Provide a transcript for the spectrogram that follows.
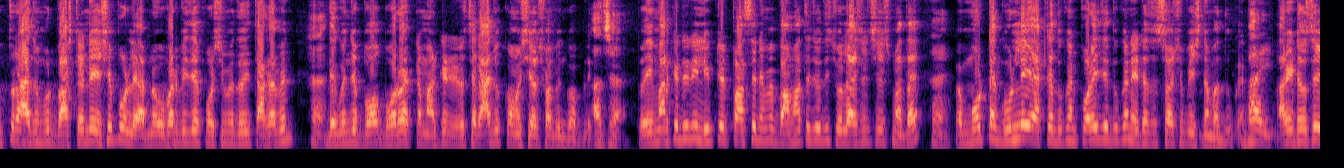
উত্তর আজমপুর বাস স্ট্যান্ডে এসে পড়লে আপনি ওভারব্রিজের পশ্চিমে যদি তাকাবেন হ্যাঁ। দেখবেন যে বড় একটা মার্কেট এটা হচ্ছে রাজু কমার্শিয়াল শপিং কমপ্লেক্স আচ্ছা। তো এই মার্কেটেরই লিফটের পাশে নেমে বাম হাতে যদি চলে আসেন শেষ মাথায় হ্যাঁ। মোড়টা ঘুরলেই একটা দোকান পরে যে দোকান এটা হচ্ছে ছয়শো বিশ নাম্বার দোকান। ভাই। আর এটা হচ্ছে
